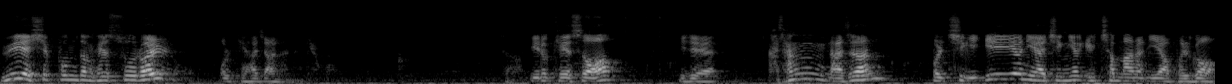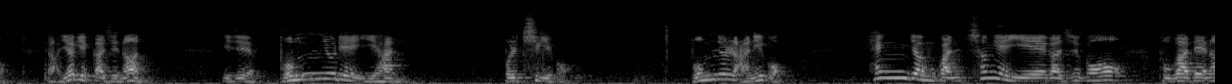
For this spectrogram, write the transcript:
위의 식품 등 횟수를 옳게 하지 자, 이렇게 해서 이제 가장 낮은 벌칙이 1년 이하 징역 1천만 원 이하 벌금 자 여기까지는 이제 법률에 의한 벌칙이고 법률 아니고 행정관청에 의해 가지고 부과되는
